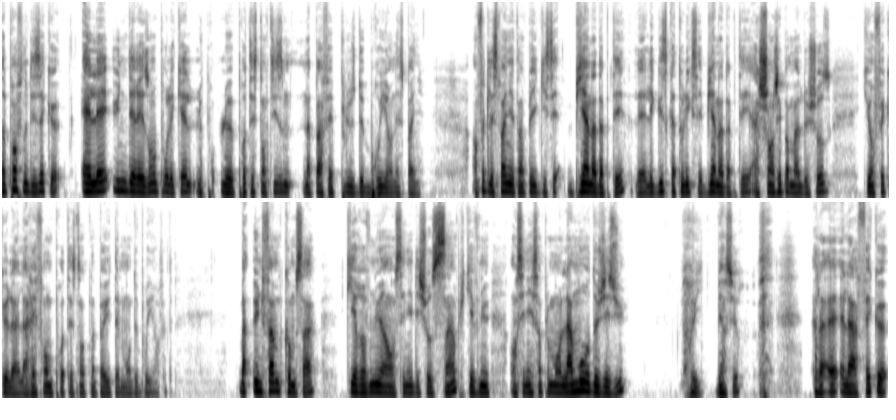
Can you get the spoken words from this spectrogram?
notre prof nous disait que elle est une des raisons pour lesquelles le protestantisme n'a pas fait plus de bruit en Espagne. En fait, l'Espagne est un pays qui s'est bien adapté. L'Église catholique s'est bien adaptée, a changé pas mal de choses qui ont fait que la, réforme protestante n'a pas eu tellement de bruit, en fait. Bah, une femme comme ça, qui est revenue à enseigner des choses simples, qui est venue enseigner simplement l'amour de Jésus, oui, bien sûr. elle, a, fait que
